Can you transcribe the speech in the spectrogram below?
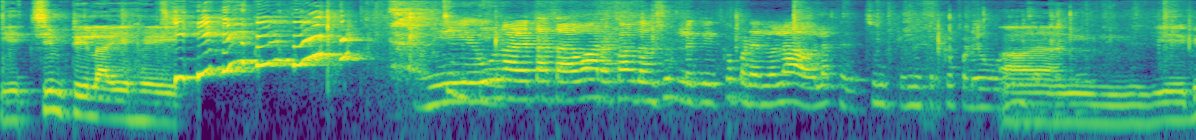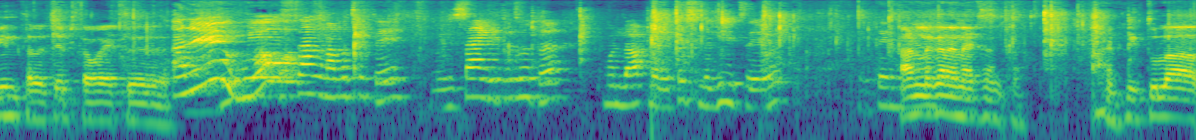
हे चिमटेला आहे हे. आणि उन्हाळ्यात आता वारा कावदान सुटलं की कपड्याला लावावं लागतं. चिमट नाही तर कपडे ओढून. आणि हे भिंताला चिटकावायचं. अरे मी सांगणारच होते. मी सांगितलंच होतं. म्हणलं आपल्याला कसलं घ्यायचंय. तर त्यांनी आणलं का नाही सांगता? आणि तुला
